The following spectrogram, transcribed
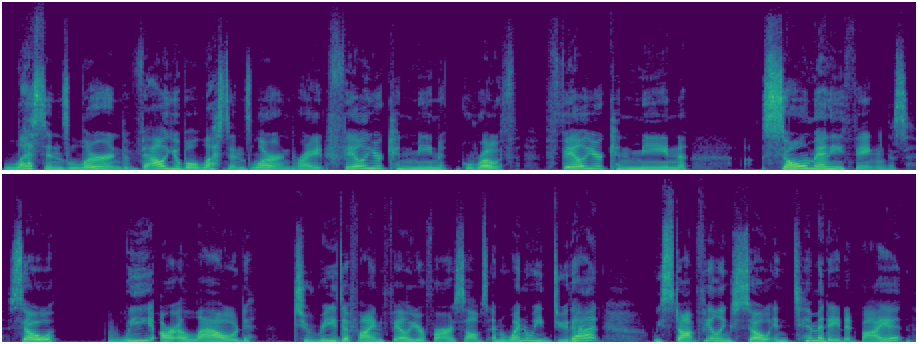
lessons learned, valuable lessons learned, right? Failure can mean growth. Failure can mean so many things. So, we are allowed to redefine failure for ourselves. And when we do that, we stop feeling so intimidated by it.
